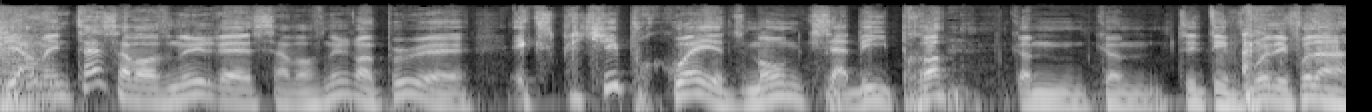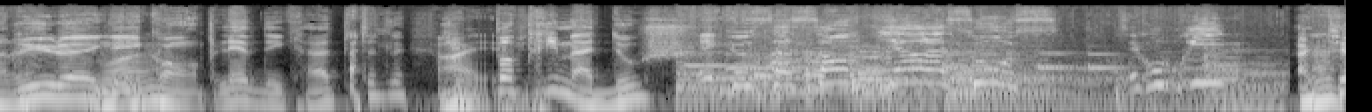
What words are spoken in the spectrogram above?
Puis en même temps, ça va venir, euh, ça va venir un peu euh, expliquer pourquoi il y a du monde qui s'habille propre. Comme, comme tu sais, t'es vois des fois dans la rue, là, avec Ouais. des complets, des cravates, pis tout, là. J'ai pas pris ma douche. Et que ça sente bien la sauce. C'est compris? OK,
